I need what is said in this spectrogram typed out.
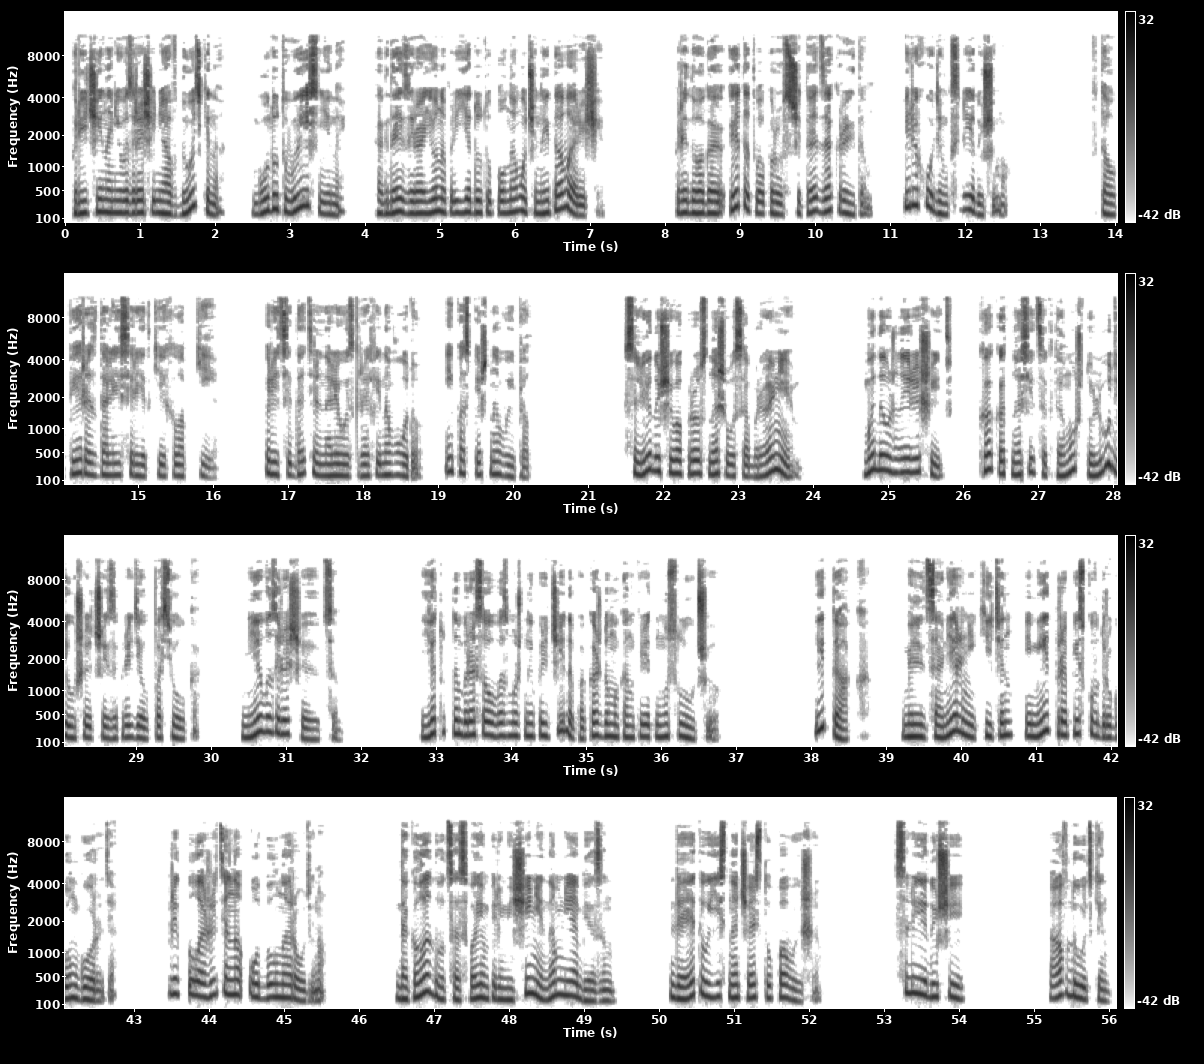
Причина невозвращения Авдотькина будут выяснены, когда из района приедут уполномоченные товарищи. Предлагаю этот вопрос считать закрытым. Переходим к следующему. В толпе раздались редкие хлопки. Председатель налил из графина воду и поспешно выпил. Следующий вопрос нашего собрания. Мы должны решить, как относиться к тому, что люди, ушедшие за предел поселка, не возвращаются. Я тут набросал возможные причины по каждому конкретному случаю. Итак, милиционер Никитин имеет прописку в другом городе. Предположительно, отбыл на родину. Докладываться о своем перемещении нам не обязан. Для этого есть начальство повыше. Следующий. Авдотькин.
